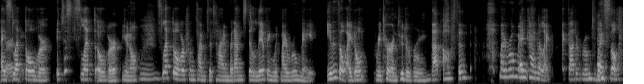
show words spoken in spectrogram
I slept over. It just slept over, you know, mm. slept over from time to time, but I'm still living with my roommate even though I don't return to the room that often, my roommate kind of like I got a room to myself.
